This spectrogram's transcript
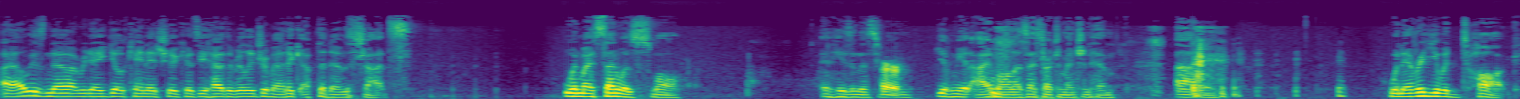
I always know I'm reading a Gil Kane issue because you have the really dramatic up the nose shots. When my son was small, and he's in this room, give me an eyeball as I start to mention him. Um, whenever you would talk,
